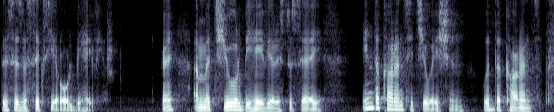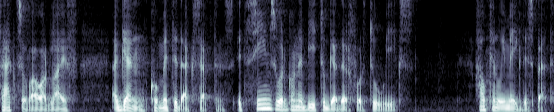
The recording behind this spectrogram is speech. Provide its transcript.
this is a six year old behavior. Okay? A mature behavior is to say, in the current situation, with the current facts of our life, again, committed acceptance. It seems we're going to be together for two weeks. How can we make this better?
